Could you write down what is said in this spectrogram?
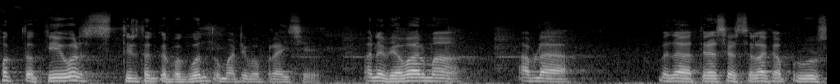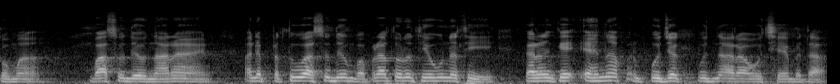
ફક્ત કેવળ તીર્થંકર ભગવંતો માટે વપરાય છે. અને વ્યવહારમાં આપણા બધા ત્રેસઠ સલાકા પુરુષોમાં વાસુદેવ નારાયણ અને પ્રતુ વાસુદેવ વપરાતો નથી એવું નથી, કારણ કે એના પણ પૂજક પૂજનારાઓ છે બધા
